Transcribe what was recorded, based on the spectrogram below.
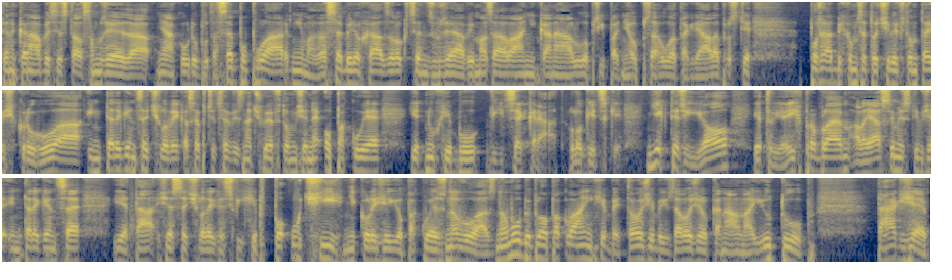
ten kanál by se stal samozřejmě za nějakou dobu zase populárním a zase by docházelo k cenzuře a vymazávání kanálu a případně obsahu a tak dále. Prostě pořád bychom se točili v tom též kruhu a inteligence člověka se přece vyznačuje v tom, že neopakuje jednu chybu vícekrát, logicky. Někteří jo, je to jejich problém, ale já si myslím, že inteligence je ta, že se člověk ze svých chyb poučí, nikoli, že ji opakuje znovu. A znovu by bylo opakování chyby to, že bych založil kanál na YouTube. Takže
